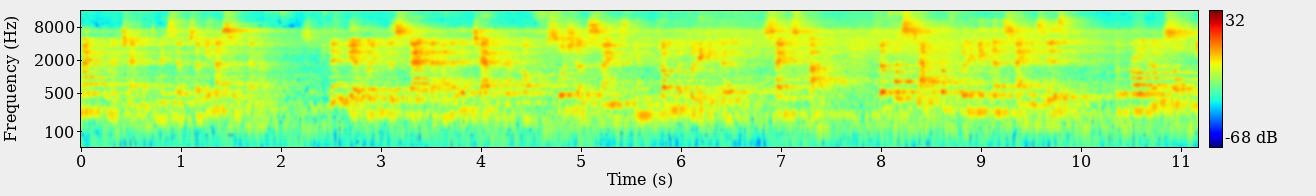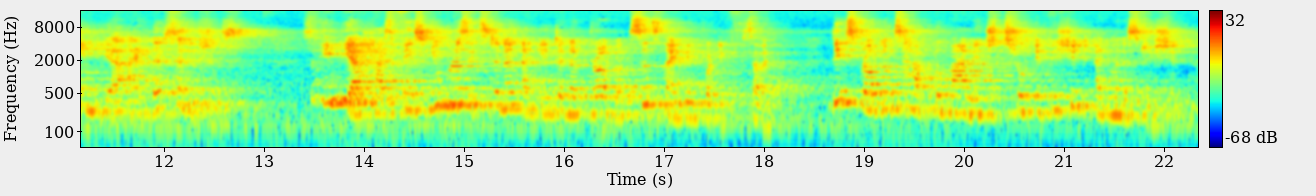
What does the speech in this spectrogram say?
back to my channel. Myself Sabiha Sultana. So today we are going to start another chapter of social science in, from the political science part. The first chapter of political science is the problems of India and their solutions. So India has faced numerous external and internal problems since 1947. These problems have to manage through efficient administration.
